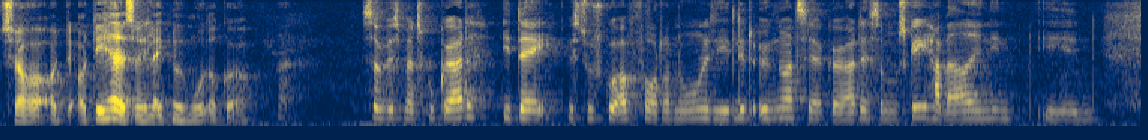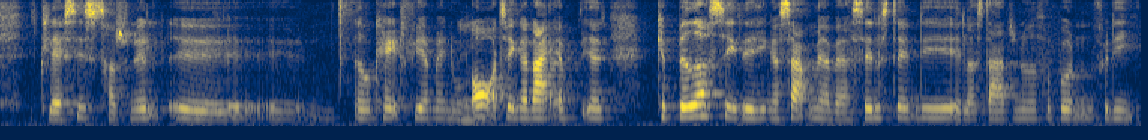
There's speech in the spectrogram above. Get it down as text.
så, og, og det havde jeg så heller ikke noget mod at gøre. Så hvis man skulle gøre det i dag, hvis du skulle opfordre nogle af de lidt yngre til at gøre det, som måske har været inde i en, i en et klassisk, traditionelt øh, øh, advokatfirma i nogle mm. år, og tænker, nej, jeg, jeg kan bedre se, at det hænger sammen med at være selvstændig, eller starte noget fra bunden, fordi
